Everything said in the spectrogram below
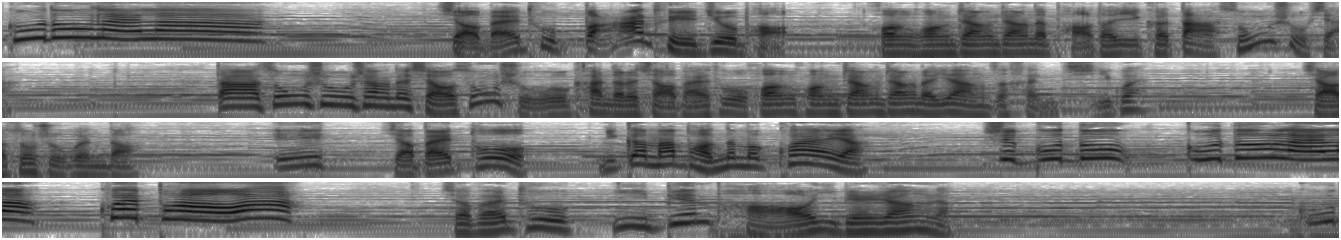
咕咚来啦！小白兔拔腿就跑，慌慌张张地跑到一棵大松树下。大松树上的小松鼠看到了小白兔慌慌张张的样子，很奇怪。小松鼠问道。咦，小白兔，你干嘛跑那么快呀？是咕咚，咕咚来了，快跑啊！小白兔一边跑一边嚷嚷。咕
